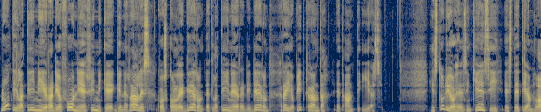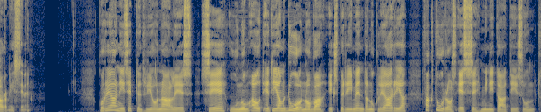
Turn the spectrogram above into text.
Nunti latini radiofonie finnike generalis, quos collegerunt et latine rediderunt Reijo Pitkranta et Antti Ias. In studio Helsinkiensi est etiam Laura Nissinen. Koreani septentrionales se unum aut etiam duo nova experimenta nuclearia facturos esse minitati sunt.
